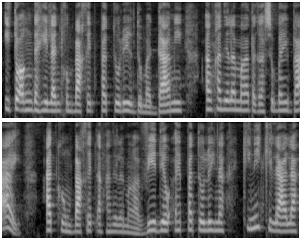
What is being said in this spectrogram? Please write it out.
Ito ang dahilan kung bakit patuloy na dumadami ang kanilang mga taga-subaybay at kung bakit ang kanilang mga video ay patuloy na kinikilala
